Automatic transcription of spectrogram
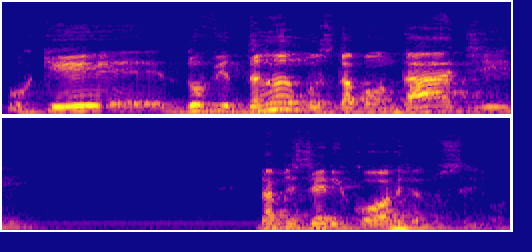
porque duvidamos da bondade, da misericórdia do Senhor.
